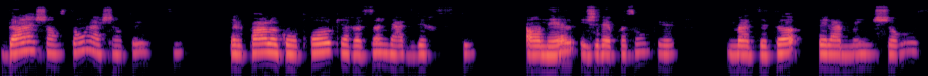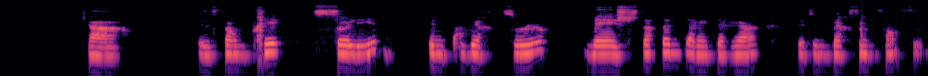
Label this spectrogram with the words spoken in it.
Dans la chanson, la chanteuse dit qu'elle perd le contrôle, qu'elle ressent une adversité en elle, et j'ai l'impression que Mazetta fait la même chose, car elle semble très solide, une couverture, mais je suis certaine qu'à l'intérieur, c'est une personne sensible.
